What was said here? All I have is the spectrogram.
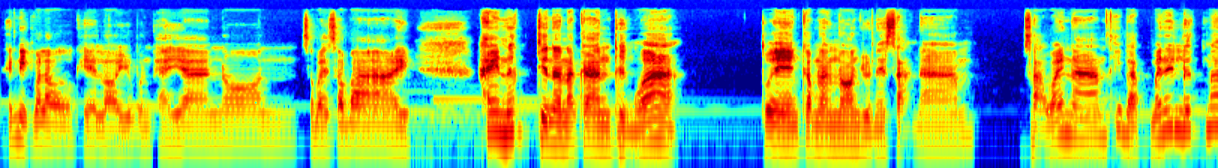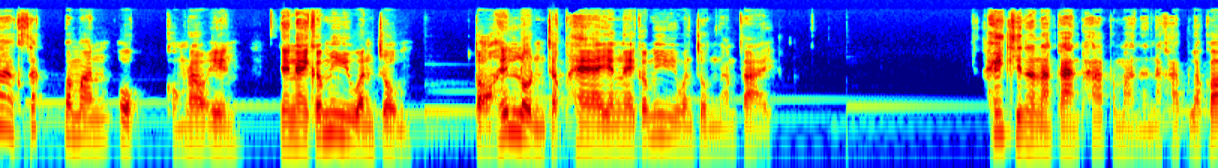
เทคนิคว่าเราโอเคลอยอยู่บนแพยางนอนสบายๆให้นึกจินตนาการถึงว่าตัวเองกำลังนอนอยู่ในสระน้ำสระว่ายน้ำที่แบบไม่ได้ลึกมากสักประมาณอกของเราเอง ยังไงก็ไม่มีวันจม ต่อให้หล่นจากแพยังไงก็ไม่มีวันจมน้ำตาย ให้จินตนาการภาพประมาณนั้นนะครับ แล้วก็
